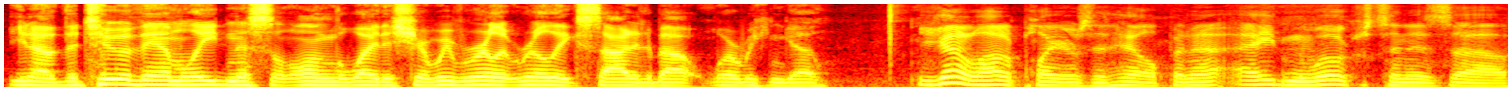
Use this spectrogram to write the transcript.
you know, the two of them leading us along the way this year. We're really really excited about where we can go you got a lot of players that help, and uh, Aiden Wilkerson is uh,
